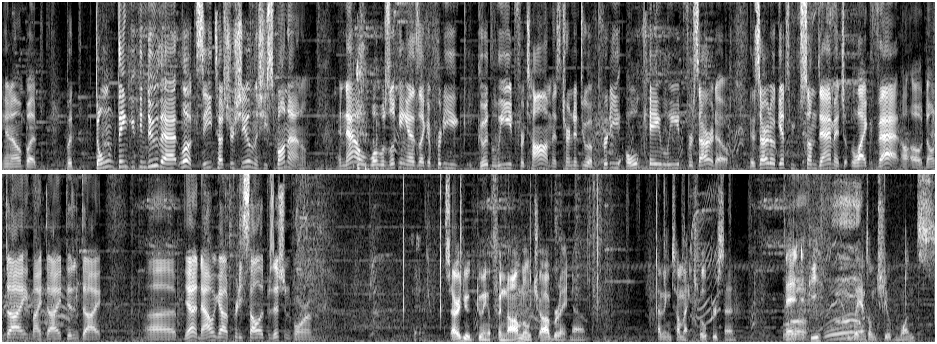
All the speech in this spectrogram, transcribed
you know. But but don't think you can do that. Look, see, touched her shield and she spun on him. And now what was looking as like a pretty good lead for Tom has turned into a pretty okay lead for SaurDeux. If SaurDeux gets some damage like that, uh-oh, don't die, might die, didn't die. Uh, yeah, now we got a pretty solid position for him. SaurDeux doing a phenomenal job right now, having Tom at kill percent. And if he lands on the shield once,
